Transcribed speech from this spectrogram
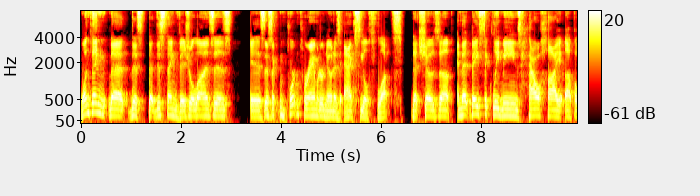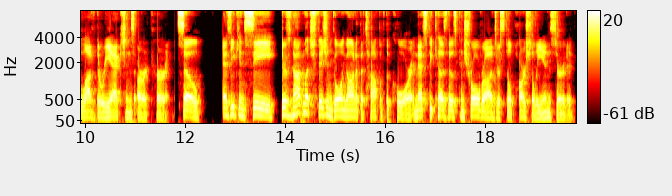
One thing that this that this thing visualizes is there's an important parameter known as axial flux that shows up, and that basically means how high up a lot of the reactions are occurring. So as you can see, there's not much fission going on at the top of the core, and that's because those control rods are still partially inserted.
